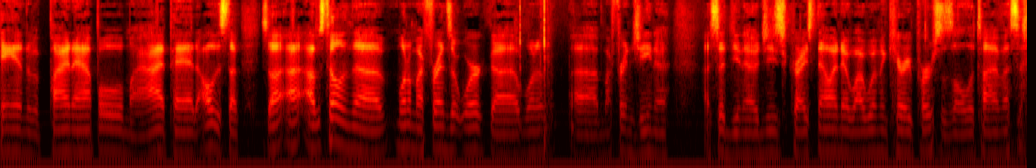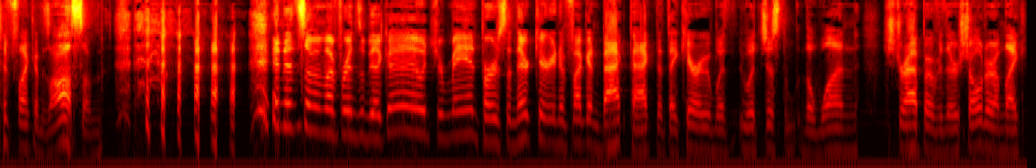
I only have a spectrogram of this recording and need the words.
can of a pineapple, my iPad, all this stuff. So I, I was telling uh, one of my friends at work, uh, one of uh, my friend Gina, I said, you know, Jesus Christ, now I know why women carry purses all the time. I said, it fucking is awesome. and then some of my friends will be like, oh, it's your man purse, and they're carrying a fucking backpack that they carry with with just the one strap over their shoulder. I'm like,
